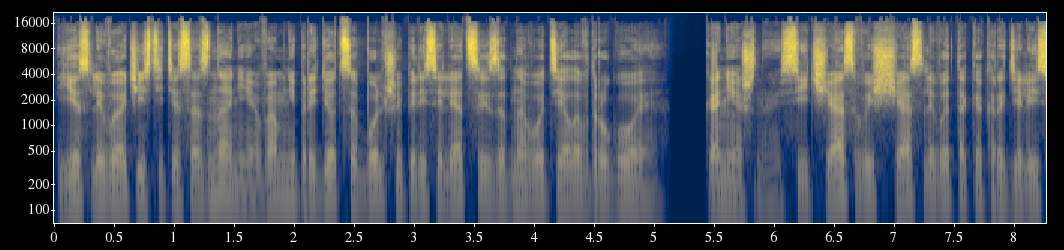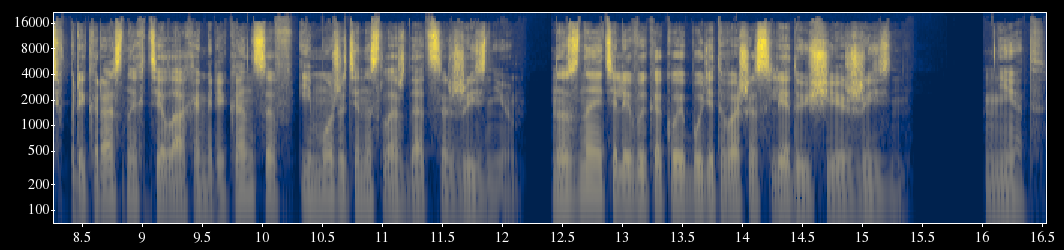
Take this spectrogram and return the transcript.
Если вы очистите сознание, вам не придется больше переселяться из одного тела в другое. Конечно, сейчас вы счастливы, так как родились в прекрасных телах американцев и можете наслаждаться жизнью. Но знаете ли вы, какой будет ваша следующая жизнь? Нет,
